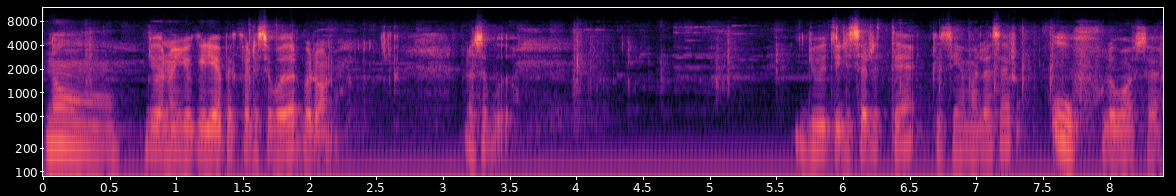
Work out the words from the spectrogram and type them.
No, yo no, yo quería pescar ese poder, pero no. No se pudo. Yo voy a utilizar este que se llama láser. Uf, lo voy a hacer.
